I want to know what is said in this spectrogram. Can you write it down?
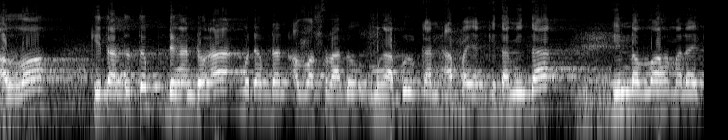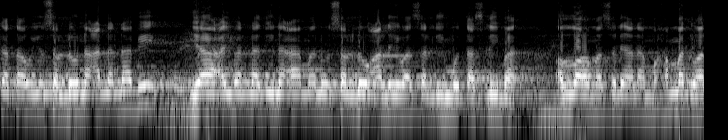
Allah kita tutup dengan doa mudah-mudahan Allah selalu mengabulkan apa yang kita minta. Innallaha malaikatahu yusalluna 'alan nabi. Ya ayyuhalladzina amanu sallu alaihi wa sallimu taslima. Allahumma shalli ala Muhammad wa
